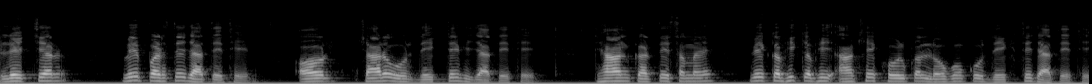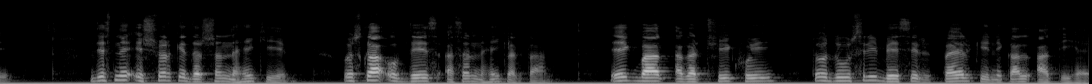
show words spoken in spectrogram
लेक्चर वे पढ़ते जाते थे और चारों ओर देखते भी जाते थे। ध्यान करते समय वे कभी कभी आँखें खोलकर लोगों को देखते जाते थे, जिसने ईश्वर के दर्शन नहीं किए। उसका उपदेश असर नहीं करता। एक बात अगर ठीक हुई तो दूसरी बेसिर पैर की निकल आती है।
